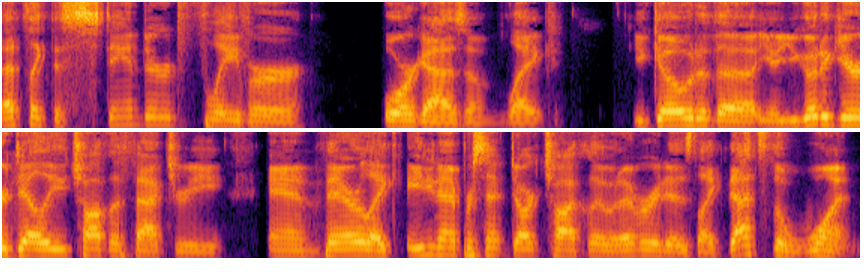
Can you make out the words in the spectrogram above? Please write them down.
that's like the standard flavor orgasm like you go to the you know you go to Ghirardelli chocolate factory and they're like 89% dark chocolate whatever it is like that's the one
